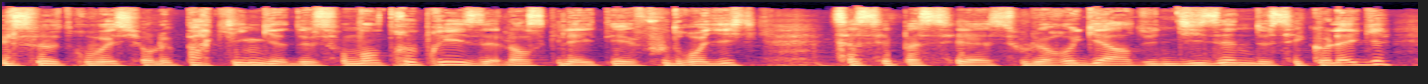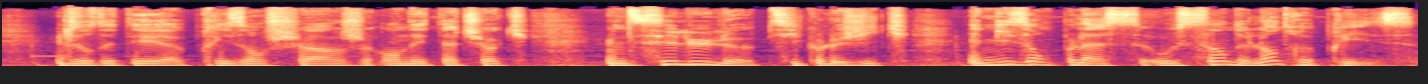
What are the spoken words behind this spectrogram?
Il se trouvait sur le parking de son entreprise lorsqu'il a été foudroyé. Ça s'est passé sous le regard d'une dizaine de ses collègues. Ils ont été pris en charge en état de choc. Une cellule psychologique est mise en place au sein de l'entreprise.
